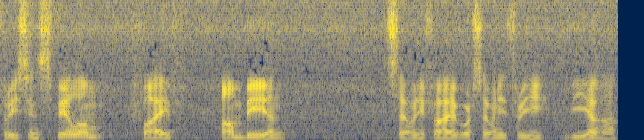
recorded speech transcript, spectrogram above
three synspilum, five ambi, and 75 or 73 vieja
